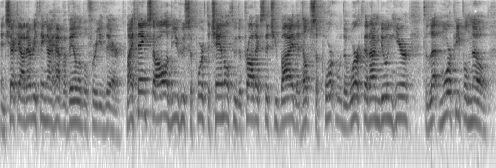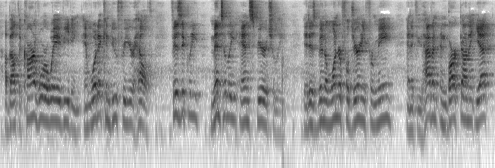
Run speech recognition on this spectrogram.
and check out everything I have available for you there. My thanks to all of you who support the channel through the products that you buy that help support the work that I'm doing here to let more people know about the carnivore way of eating and what it can do for your health, physically, mentally, and spiritually. It has been a wonderful journey for me, and if you haven't embarked on it yet,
